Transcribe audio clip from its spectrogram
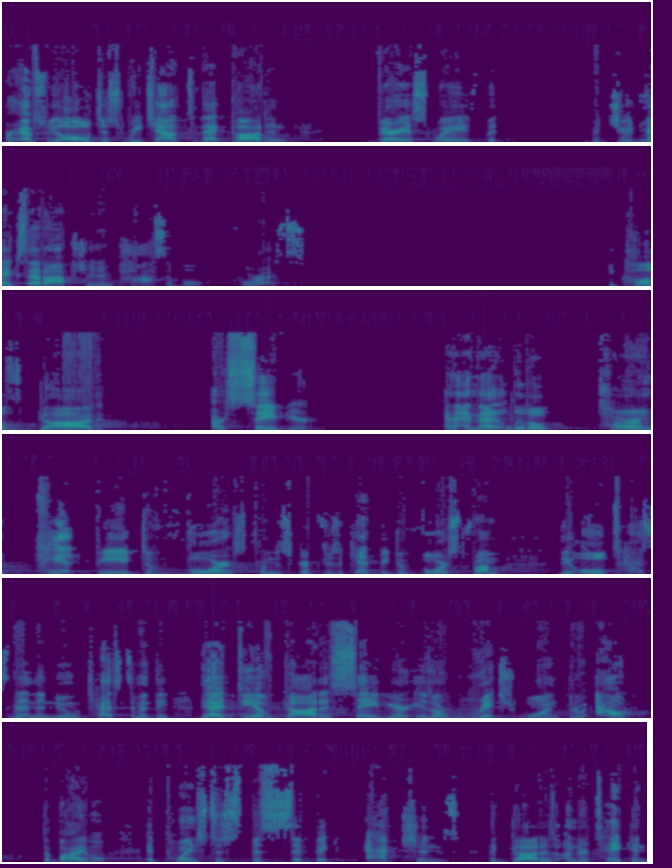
Perhaps we all just reach out to that God in various ways, but, but Jude makes that option impossible for us. He calls God our Savior. And, and that little term can't be divorced from the Scriptures, it can't be divorced from the Old Testament and the New Testament. The, the idea of God as Savior is a rich one throughout the Bible. It points to specific actions that God has undertaken,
